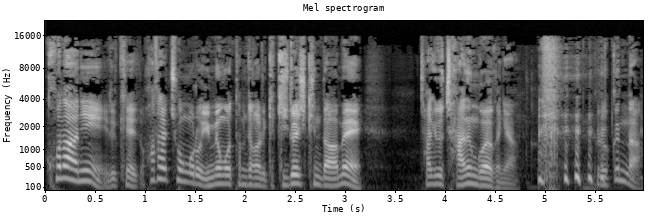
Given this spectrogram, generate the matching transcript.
코난이 이렇게 화살총으로 유명호 탐정을 이렇게 기절시킨 다음에 자기도 자는 거야 그냥. 그리고 끝나.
